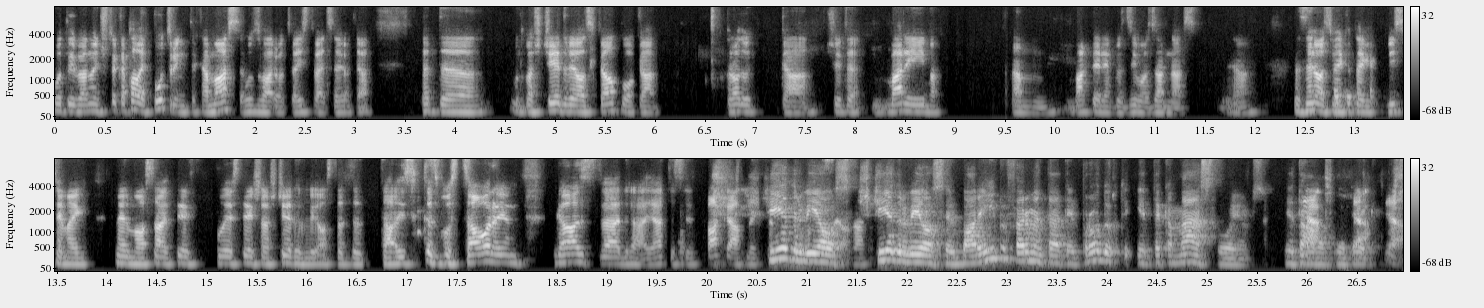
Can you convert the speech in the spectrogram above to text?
Būtībā nu, viņš tā kā paliek putriņš, tā kā masa uzvārot vai iztvaicējot. Jā. Tad uh, būtībā šķiedrvielas kalpo kā produkti, kā šī te barība tam baktērijiem, kas dzīvo zarnās. Jā. Tas nenozīmē, ka visiem vajag nenormāli sākt tiek- liest iekšā šķiedrvielas, tad tā izskatās būs cauri un gāzes vēdrā. Jā. Tas ir pakāpeniski. Šķiedrvielas, šķiedrvielas ir barība, fermentētie produkti ir tā kā mēslojums, ja tā Jā, var to Jā, teikt. jā.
